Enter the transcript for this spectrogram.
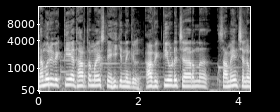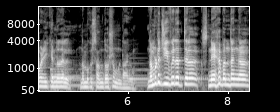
നാം ഒരു വ്യക്തിയെ യഥാർത്ഥമായി സ്നേഹിക്കുന്നെങ്കിൽ ആ വ്യക്തിയോട് ചേർന്ന് സമയം ചെലവഴിക്കുന്നതിൽ നമുക്ക് സന്തോഷമുണ്ടാകും. നമ്മുടെ ജീവിതത്തിൽ സ്നേഹബന്ധങ്ങൾ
